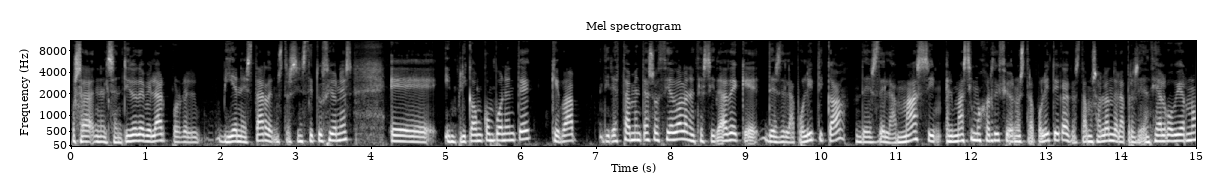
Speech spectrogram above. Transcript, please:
o sea, en el sentido de velar por el bienestar de nuestras instituciones, eh, implica un componente que va directamente asociado a la necesidad de que desde la política, desde la el máximo ejercicio de nuestra política, que estamos hablando de la presidencia del gobierno,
